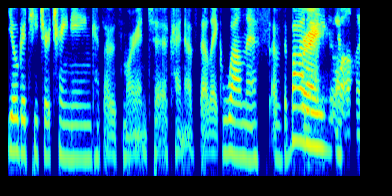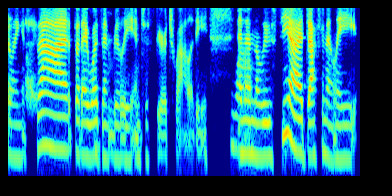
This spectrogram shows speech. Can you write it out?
yoga teacher training because I was more into kind of the like wellness of the body right, and feeling into that, but I wasn't really into spirituality. Wow. And then the Lucia definitely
